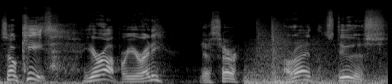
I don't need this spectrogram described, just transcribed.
So, Keith, you're up. Are you ready? Yes, sir. All right, let's do this.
